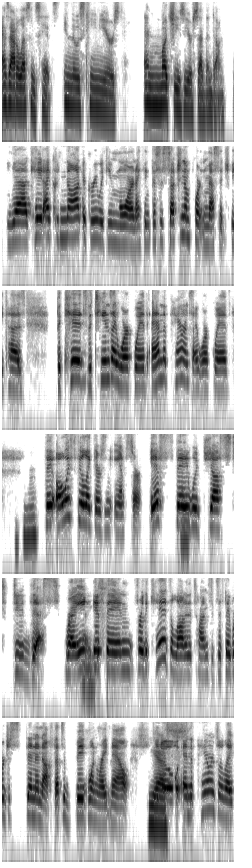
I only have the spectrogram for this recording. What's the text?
as adolescence hits in those teen years and much easier said than done. Yeah, Kate, I could not agree with you more. And I think this is such an important message because the kids, the teens I work with, and the parents I work with, mm-hmm. they always feel like there's an answer. If they would just do this, right? right? If they, and for the kids, a lot of the times it's if they were just thin enough. That's a big one right now. Yes. You know, and the parents are like,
